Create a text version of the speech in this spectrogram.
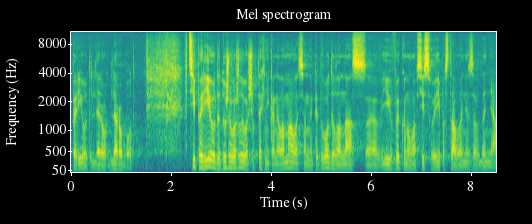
періоди для роботи. В ці періоди дуже важливо, щоб техніка не ламалася, не підводила нас е, і виконала всі свої поставлені завдання.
